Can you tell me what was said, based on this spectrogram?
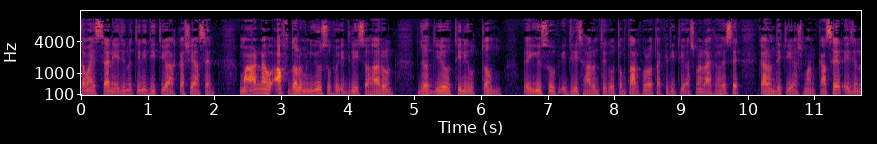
সামা ইসানি এই জন্য তিনি দ্বিতীয় আকাশে আসেন মা আন্নাহ আফদলমিন ইউসুফ ইদ্রিস হারুন, যদিও তিনি উত্তম ইউসুফ, ইদ্রিস, হারুন থেকে উত্তম। তারপরেও তাকে দ্বিতীয় আসমান রাখা হয়েছে, কারণ দ্বিতীয় আসমান কাছের, এই জন্য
